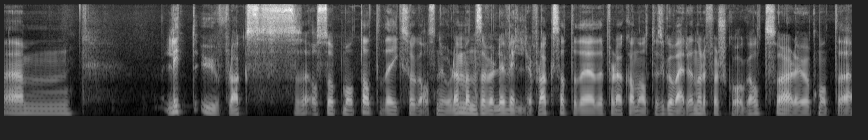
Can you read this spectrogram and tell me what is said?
Ehm, litt uflaks også, på en måte, at det gikk så galt som det gjorde. Men selvfølgelig veldig flaks, det, for det kan alltid gå verre. Når det først går galt, så er det jo på en måte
